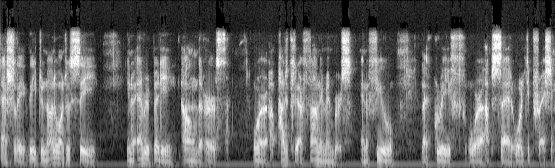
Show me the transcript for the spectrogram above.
actually they do not want to see, you know, everybody on the earth, or uh, particularly our family members, and feel like grief or upset or depression.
